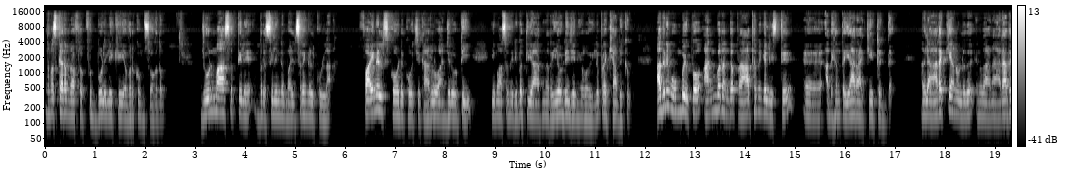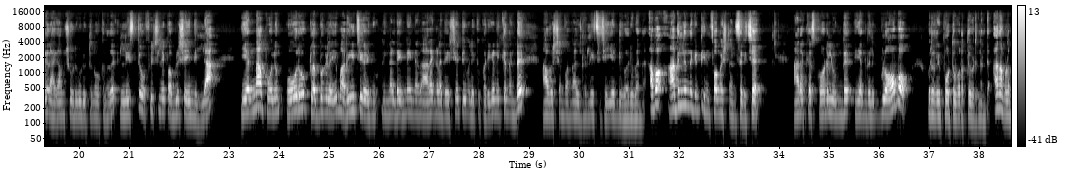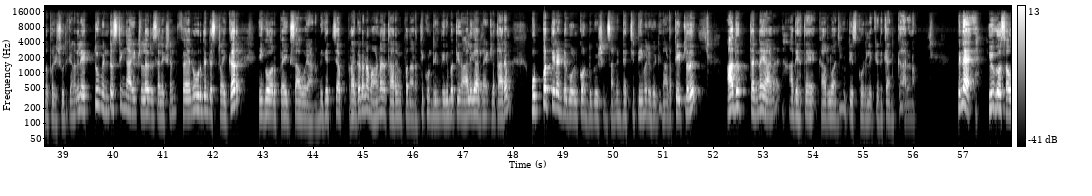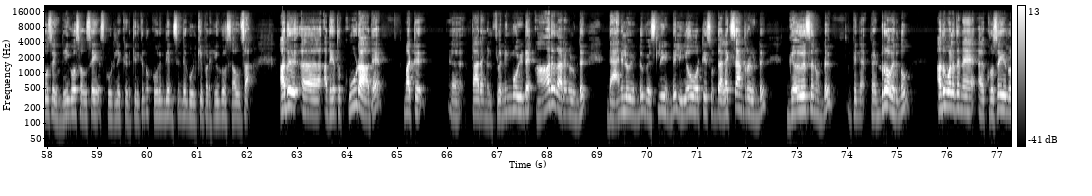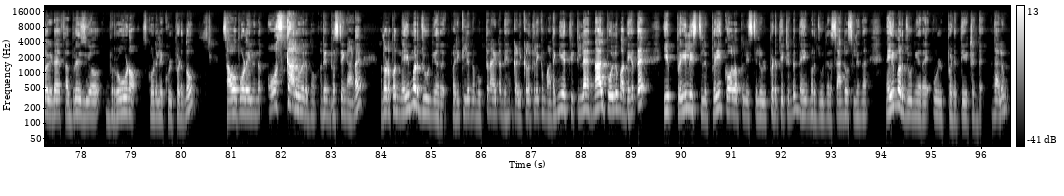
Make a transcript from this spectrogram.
നമസ്കാരം റാഫ്റ്റോ ഫുട്ബോളിലേക്ക് എവർക്കും സ്വാഗതം. ജൂൺ മാസത്തിലെ ബ്രസീലിന്റെ മത്സരങ്ങൾക്കുള്ള final squad coach Carlo Ancelotti ഈ മാസം ഇരുപത്തിയാറിന് റിയോ ഡി ജനീറോയിൽ പ്രഖ്യാപിക്കും. അതിനു മുമ്പ് ഇപ്പോൾ അൻപതംഗ പ്രാഥമിക ലിസ്റ്റ് അദ്ദേഹം തയ്യാറാക്കിയിട്ടുണ്ട്. അതിൽ ആരൊക്കെയാണുള്ളത് എന്നതാണ് ആരാധകർ ആകാംക്ഷയോടുകൂടി നോക്കുന്നത് ലിസ്റ്റ് ഒഫീഷ്യലി പബ്ലിഷ് ചെയ്യുന്നില്ല. എന്നാൽ പോലും ഓരോ ക്ലബ്ബുകളെയും അറിയിച്ചു കഴിഞ്ഞു. നിങ്ങളുടെ ഇന്ന ഇന്ന താരങ്ങളെ ദേശീയ ടീമിലേക്ക് പരിഗണിക്കുന്നുണ്ട്. ആവശ്യം വന്നാൽ റിലീസ് ചെയ്യേണ്ടി വരുമെന്ന്. അപ്പോൾ അതിൽ നിന്ന് കിട്ടിയ ഇൻഫോർമേഷൻ അനുസരിച്ച് ആരൊക്കെ സ്ക്വാഡിലുണ്ട് എന്നതിൽ ഗ്ലോബോ ഒരു റിപ്പോർട്ട് പുറത്തുവിടുന്നുണ്ട് അത് നമ്മളൊന്ന് പരിശോധിക്കണം. അതിൽ ഏറ്റവും ഇൻട്രസ്റ്റിംഗ് ആയിട്ടുള്ള ഒരു സെലക്ഷൻ ഫെനൂർദിന്റെ സ്ട്രൈക്കർ ഇഗോർ പേക്സാവോയാണ് മികച്ച പ്രകടനമാണ് താരം ഇപ്പോൾ നടത്തിക്കൊണ്ടിരിക്കുന്നത്. ഇരുപത്തിനാലുകാരനായിട്ടുള്ള താരം മുപ്പത്തിരണ്ട് ഗോൾ കോൺട്രിബ്യൂഷൻസാണ് ഡച്ച് ടീമിന് വേണ്ടി നടത്തിയിട്ടുള്ളത്. അത് തന്നെയാണ് അദ്ദേഹത്തെ കാർലോ അഞ്ചലോട്ടി സ്കോഡിലേക്ക് എടുക്കാൻ കാരണം. പിന്നെ ഹ്യൂഗോ സൗസയുണ്ട് ഹ്യൂഗോ സൗസയെ സ്കോഡിലേക്ക് എടുത്തിരിക്കുന്നു. കൊറിന്ത്യൻസിന്റെ ഗോൾ കീപ്പർ ഹ്യൂഗോ സൗസ. അത് അദ്ദേഹത്തെ കൂടാതെ മറ്റ് താരങ്ങൾ ഫ്ലെമിംഗോയുടെ ആറ് താരങ്ങളുണ്ട്. ഡാനിലോ ഉണ്ട് വെസ്ലി ഉണ്ട് ലിയോ ഓർട്ടീസ് ഉണ്ട് അലക്സാൻഡ്രോ ഉണ്ട് ഗേഴ്സൺ ഉണ്ട് പിന്നെ പെഡ്രോ വരുന്നു. അതുപോലെ തന്നെ ക്രുസൈറോയുടെ ഫെബ്രിസിയോ ബ്രൂണോ സ്കോഡിലേക്ക് ഉൾപ്പെടുന്നു. സാവോപോളയിൽ നിന്ന് ഓസ്കാർ വരുന്നു. അത് ഇൻട്രസ്റ്റിംഗ് ആണ്. അതോടൊപ്പം നെയ്മർ ജൂനിയർ പരിക്കിൽ നിന്ന് മുക്തനായിട്ട് അദ്ദേഹം കളിക്കളത്തിലേക്ക് മടങ്ങിയെത്തിയിട്ടില്ല. എന്നാൽ പോലും അദ്ദേഹത്തെ ഈ പ്രീ ലിസ്റ്റിൽ പ്രീ കോളപ്പ് ലിസ്റ്റിൽ ഉൾപ്പെടുത്തിയിട്ടുണ്ട് നെയ്മർ ജൂനിയർ സാന്റോസിൽ നിന്ന്. നെയ്മർ ജൂനിയറെ ഉൾപ്പെടുത്തിയിട്ടുണ്ട്. എന്നാലും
